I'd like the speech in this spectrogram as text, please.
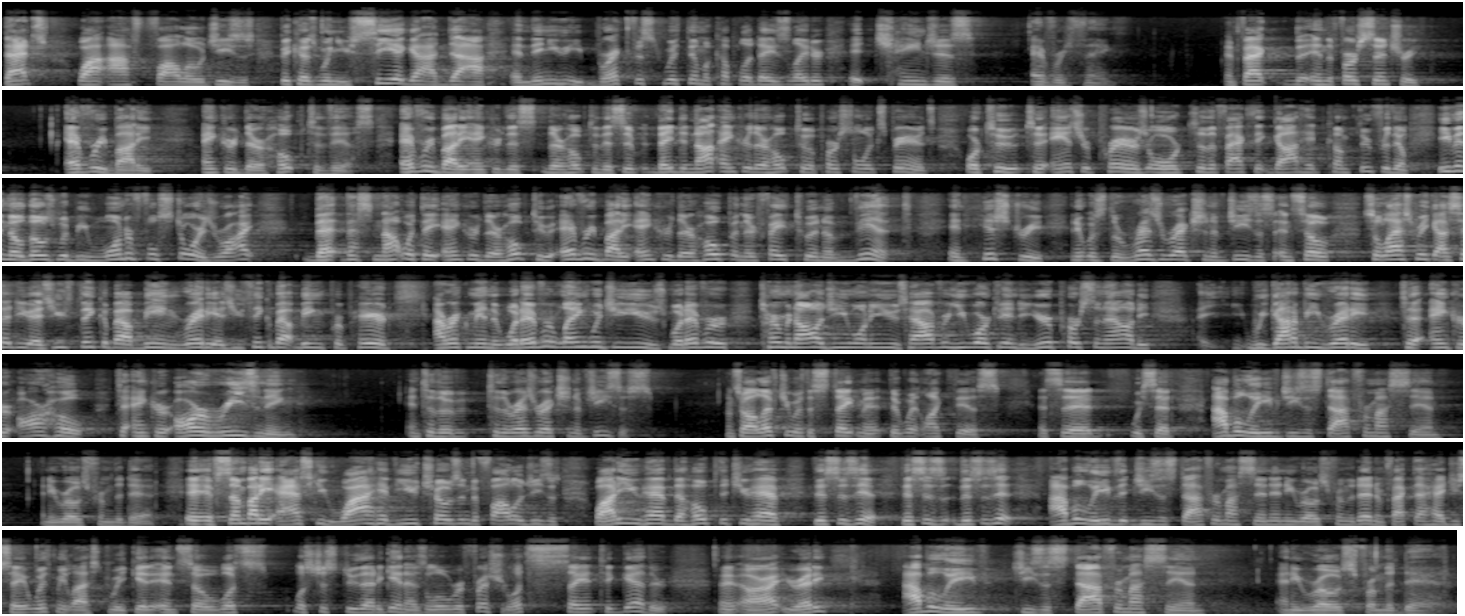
That's why I follow Jesus. Because when you see a guy die and then you eat breakfast with them a couple of days later, it changes everything. In fact, in the first century, everybody anchored their hope to this. Everybody anchored this, their hope to this. They did not anchor their hope to a personal experience or to, to answer prayers or to the fact that God had come through for them. Even though those would be wonderful stories, right? That, that's not what they anchored their hope to. Everybody anchored their hope and their faith to an event in history, and it was the resurrection of Jesus. And so, so last week I said to you, as you think about being ready, as you think about being prepared, I recommend that whatever language you use, whatever terminology you want to use, however you work it into your personality, we got to be ready to anchor our hope, to anchor our reasoning into the, to the resurrection of Jesus. And so I left you with a statement that went like this. It said, we said, I believe Jesus died for my sin and he rose from the dead. If somebody asks you, why have you chosen to follow Jesus? Why do you have the hope that you have? This is it. This is, this is it. I believe that Jesus died for my sin and he rose from the dead. In fact, I had you say it with me last week. And, and so let's, let's just do that again as a little refresher. Let's say it together. Uh, all right, you ready? I believe Jesus died for my sin and he rose from the dead.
